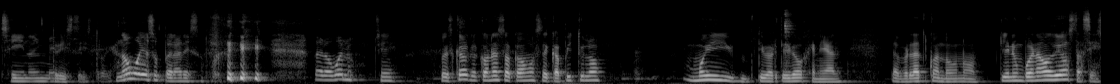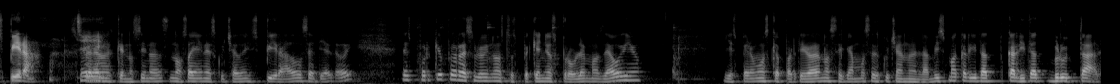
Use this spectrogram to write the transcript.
Sí, no inventes. Triste historia. No voy a superar eso. pero bueno, Sí, pues creo que con eso acabamos este capítulo. Muy divertido, genial. La verdad, cuando uno tiene un buen audio, hasta se inspira. Sí. Esperemos que nos, hayan escuchado inspirados el día de hoy. Es porque pues resolvimos nuestros pequeños problemas de audio. Y esperemos que a partir de ahora nos sigamos escuchando en la misma calidad, calidad brutal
